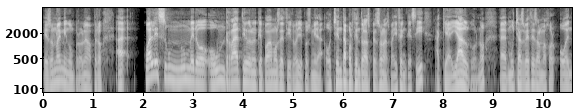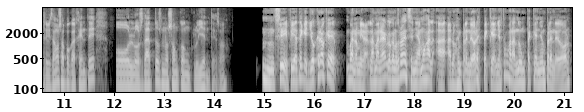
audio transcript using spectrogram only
eso no hay ningún problema. Pero ah, ¿Cuál es un número o un ratio en el que podamos decir, oye, pues mira, 80% de las personas me dicen que sí, aquí hay algo, ¿no? Eh, muchas veces a lo mejor o entrevistamos a poca gente o los datos no son concluyentes, ¿no? Mm, sí, fíjate que yo creo que, bueno, mira, la manera, lo que nosotros enseñamos a, los emprendedores pequeños, estamos hablando de un pequeño emprendedor,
